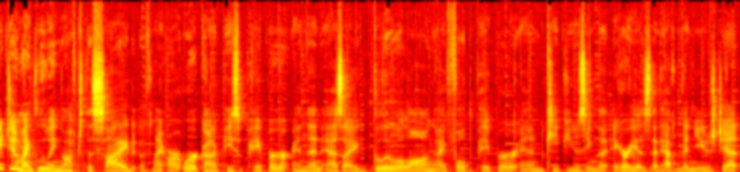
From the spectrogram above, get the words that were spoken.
I do my gluing off to the side of my artwork on a piece of paper and then as I glue along I fold the paper and keep using the areas that haven't been used yet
